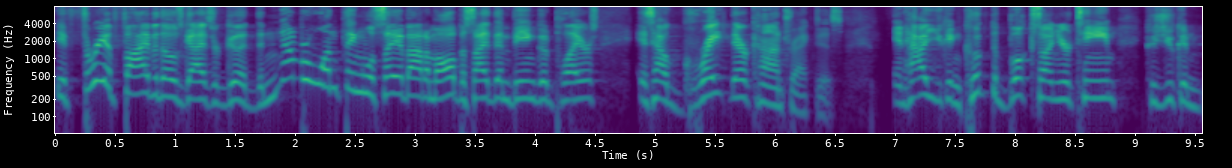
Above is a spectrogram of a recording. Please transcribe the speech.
If three of five of those guys are good, the number one thing we'll say about them all, beside them being good players, is how great their contract is and how you can cook the books on your team because you can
